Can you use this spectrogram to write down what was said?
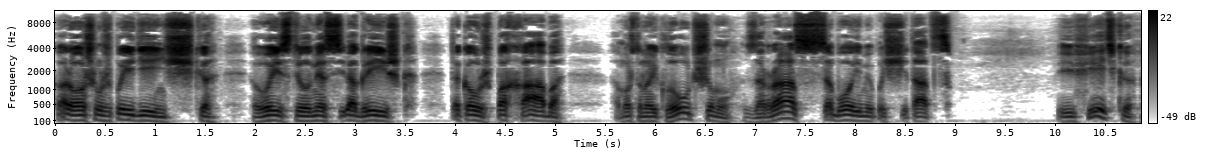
Хорошего же поединщика выставил вместо себя Гришка, такого же похаба, а может, оно и к лучшему, за раз с обоими посчитаться. И Федька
